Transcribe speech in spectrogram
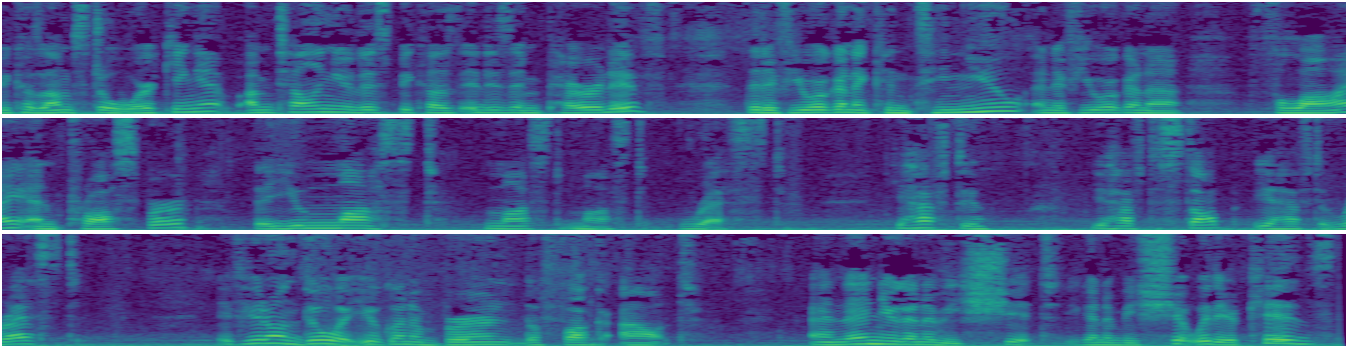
because I'm still working it. I'm telling you this because it is imperative that if you are going to continue and if you are going to fly and prosper, that you must, must, must rest. You have to. You have to stop. You have to rest. If you don't do it, you're going to burn the fuck out. And then you're going to be shit. You're going to be shit with your kids.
